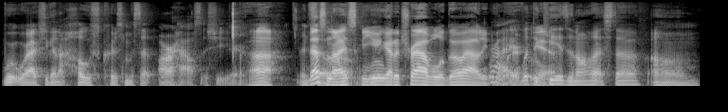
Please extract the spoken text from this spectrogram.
we're, we're actually gonna host Christmas at our house this year, ah, And that's so, nice. um, 'cause you ain't got to travel or go out anywhere. right? With the Yeah. kids and all that stuff. Um,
